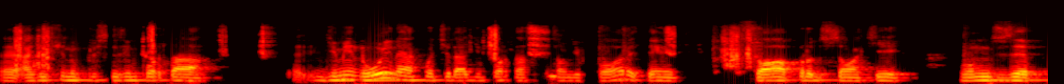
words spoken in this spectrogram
é, a gente não precisa importar, é, diminui né, a quantidade de importação de fora, e tem só a produção aqui, vamos dizer,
